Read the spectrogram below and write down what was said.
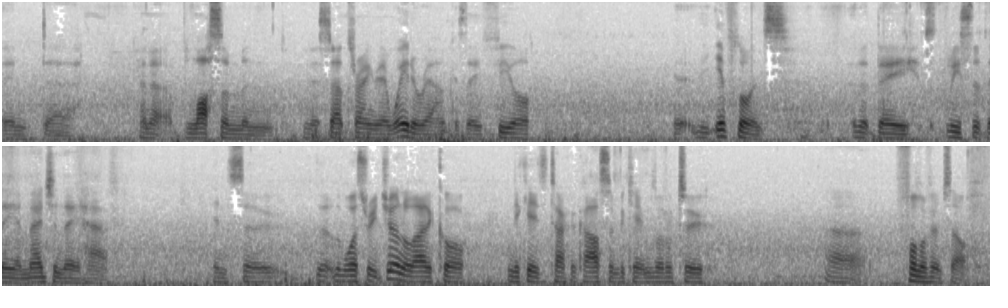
and uh, kind of blossom and you know, start throwing their weight around because they feel uh, the influence that they, at least that they imagine they have. And so the, the Wall Street Journal article indicates Tucker Carlson became a little too uh, full of himself.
